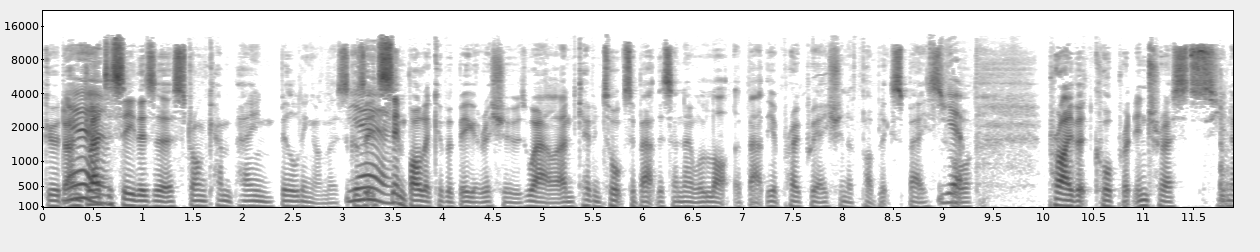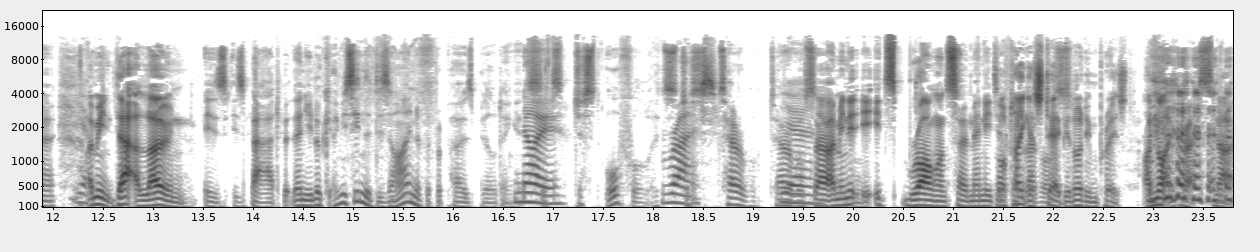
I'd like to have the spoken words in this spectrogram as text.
good. I'm glad to see there's a strong campaign building on this because Yeah. it's symbolic of a bigger issue as well. And Kevin talks about this, I know, a lot about the appropriation of public space Yep. for private corporate interests. You know, Yeah. I mean, that alone is is bad. But then you look. Have you seen the design of the proposed building? It's, No. it's just awful. It's Right. just terrible, terrible. Yeah. So I mean, it, it's wrong on so many I'll different. take a levels. stab. You're not impressed. I'm not impressed. No,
